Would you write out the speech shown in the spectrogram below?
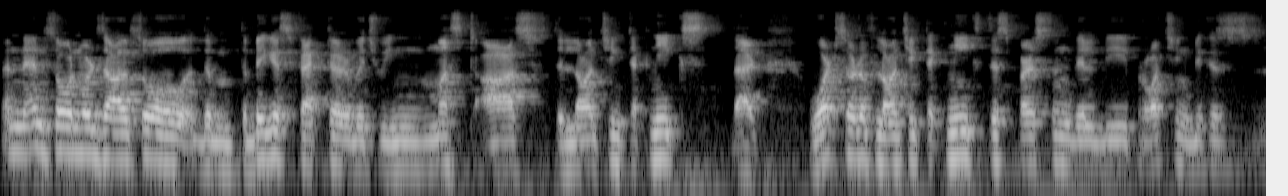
And and so onwards also the, the biggest factor which we must ask the launching techniques that what sort of launching techniques this person will be approaching because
